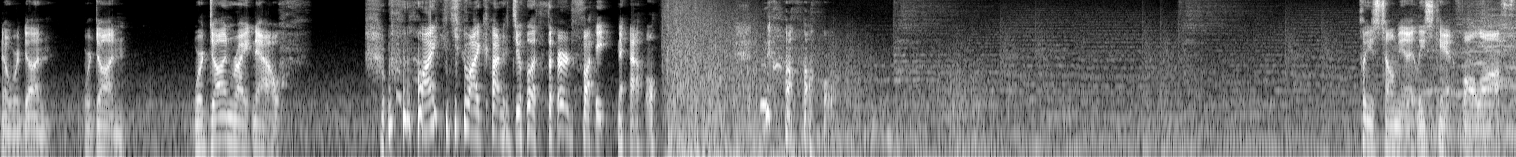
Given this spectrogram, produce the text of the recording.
No, we're done. We're done. We're done right now. Why do I gotta do a third fight now? No. Please tell me I at least can't fall off.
